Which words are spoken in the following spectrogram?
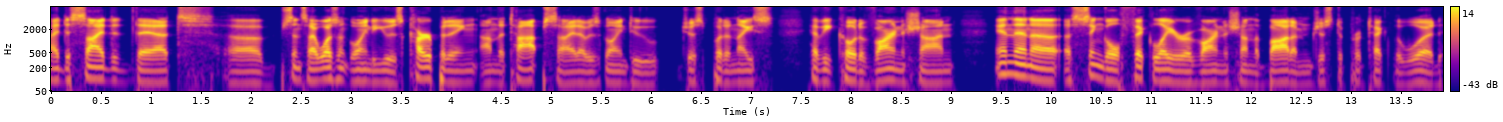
I decided that uh, since I wasn't going to use carpeting on the top side, I was going to just put a nice heavy coat of varnish on and then a, a single thick layer of varnish on the bottom just to protect the wood.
